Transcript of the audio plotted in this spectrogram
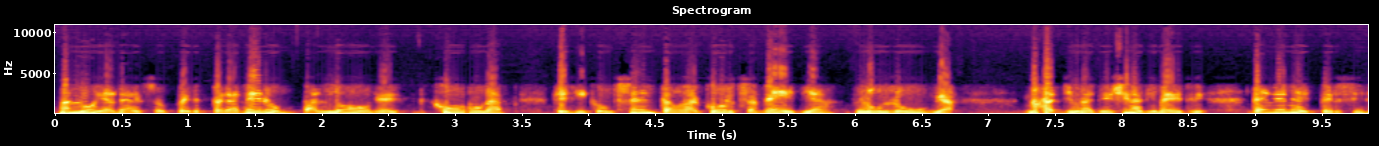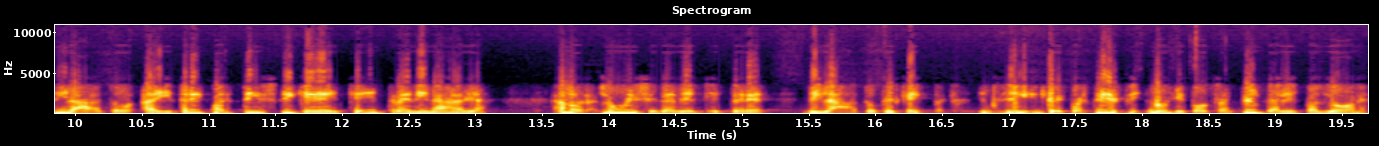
Ma lui adesso per, per avere un pallone una, che gli consenta una corsa media, non lunga, ma di una decina di metri, deve mettersi di lato ai trequartisti che, che entrano in area. Allora lui si deve mettere di lato perché i, i trequartisti non gli possono più dare il pallone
